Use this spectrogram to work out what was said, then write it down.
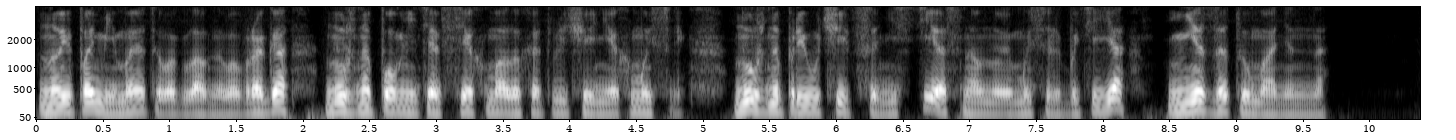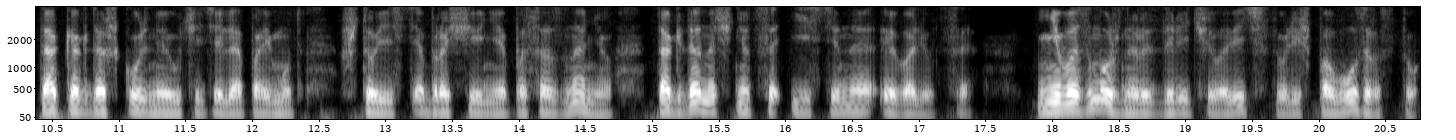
но и помимо этого главного врага нужно помнить о всех малых отвлечениях мысли. Нужно приучиться нести основную мысль бытия незатуманенно. Так, когда школьные учителя поймут, что есть обращение по сознанию, тогда начнется истинная эволюция. Невозможно разделить человечество лишь по возрасту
